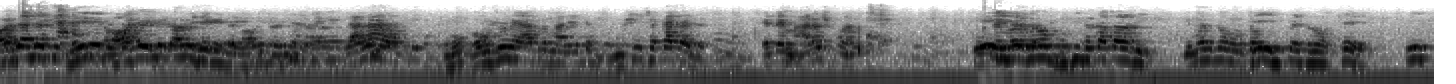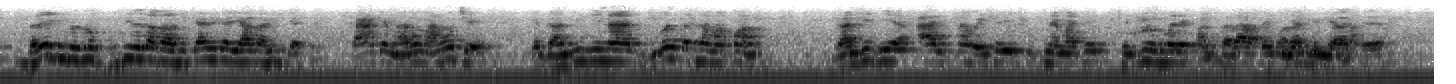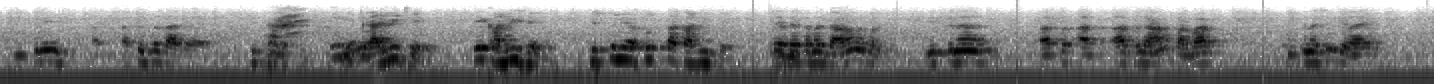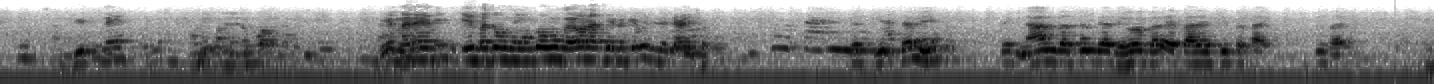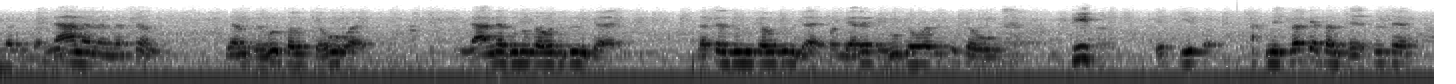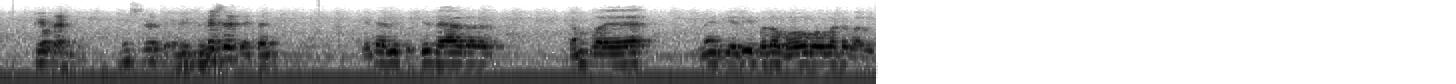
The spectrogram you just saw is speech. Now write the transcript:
ના ના. હું કહું છું ને આ પ્રમાણે એટલે ભૂસી શકાતા જ નથી. એટલે માણસ પણ ભૂસી શકાતા નથી. ઇવન તો હું તો ઇમ્પ્રેશનો છે એ દરેક ઇમ્પ્રેશનો ભૂસી શકાતા નથી. ક્યાંય ક્યાંય યાદ આવી ગયા છે. કારણ કે મારું માનવું છે કે ગાંધીજીના જીવન કથામાં પણ ગાંધીજીએ આ રીતના વૈષયિક સુખને માટે છેલ્લી ઉંમરે પણ સલાહ આપેલી છે? ચિત્તની અશુદ્ધતા જ કાઢવી છે. એ કાઢવી છે. ચિત્તની અશુદ્ધતા કાઢવી છે. તમે જાણો ને પણ ચિત્તને અર્થ અર્થ અર્થ જાણો પરમાર્થ ચિત્તને શું કહેવાય? જીતને એ મને એ બધું હું હું ગયો નથી એટલે કેવી રીતે જાણી શકું? એ ચિત્ત છે ને તે જ્ઞાન દર્શન ત્યાં ભેગો કરે ત્યારે ચિત્ત થાય. શું થાય? જ્ઞાન અને દર્શન જેનું ભેગું સ્વરૂપ કેવું હોય. જ્ઞાનને જુદું કહેવું તો જુદું કહેવાય. દર્શન જુદું કહેવું જુદું કહેવાય. પણ બેરે ભેગું કેવું હોય તો શું કેવું? ચિત્ત. એ ચિત્ત ચેતન છે. શું છે? ચેતન. મિશ્ર ચેતન. એટલે એની બુદ્ધિ થયા વગર જંપ વળે નહીં. તેથી બધો બહુ બહુ ભટકવાનું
